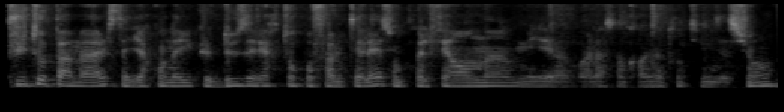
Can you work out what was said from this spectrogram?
plutôt pas mal, c'est-à-dire qu'on a eu que deux allers-retours pour faire le TLS, on pourrait le faire en un, mais voilà, c'est encore une autre optimisation.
